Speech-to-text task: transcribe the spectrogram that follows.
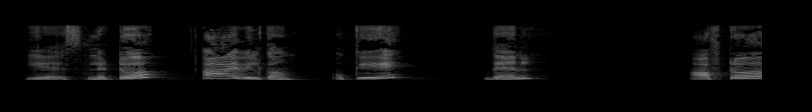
Yes, letter I will come. Okay. Then after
